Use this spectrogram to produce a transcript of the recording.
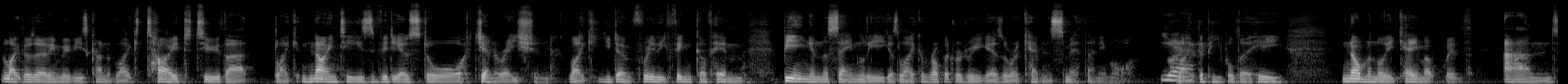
like those early movies kind of like tied to that like 90s video store generation. Like you don't really think of him being in the same league as like a robert rodriguez or a kevin smith anymore. Yeah. like the people that he nominally came up with and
